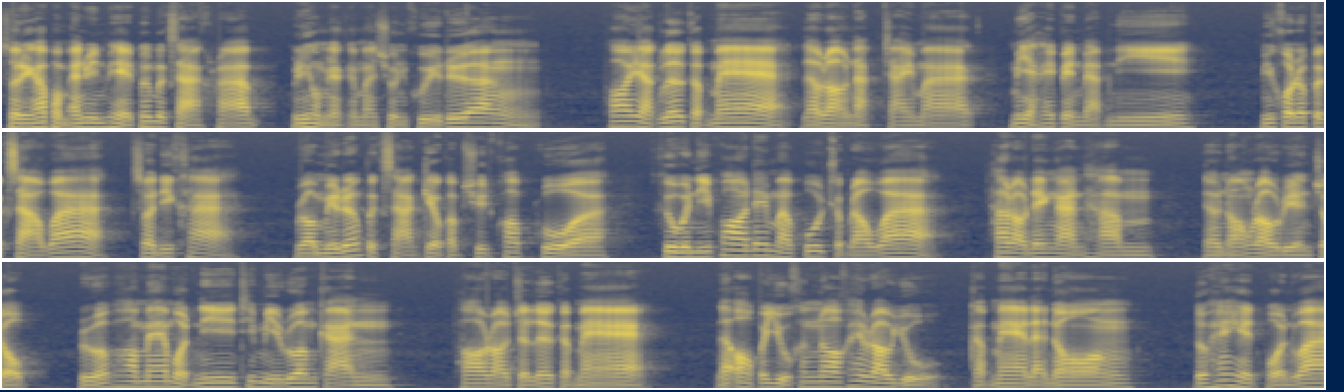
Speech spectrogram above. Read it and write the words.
สวัสดีครับผมแอดมินเพจเพื่อนปรึกษาครับ วันนี้ผมอยากจะมาชวนคุยเรื่องพ่ออยากเลิกกับแม่แล้วเราหนักใจมาก ไม่อยากให้เป็นแบบนี้ มีคนมาปรึกษาว่า สวัสดีค่ะ เรามีเรื่องปรึกษาเกี่ยวกับชีวิตครอบครัว คือวันนี้พ่อได้มาพูดกับเราว่า ถ้าเราได้งานทำแล้วน้องเราเรียนจบ รือว่าพ่อแม่หมดหนี้ที่มีร่วมกัน พ่อเราจะเลิกกับแม่ แล้วออกไปอยู่ข้างนอกให้เราอยู่กับแม่และน้อง โดยให้เหตุผลว่า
